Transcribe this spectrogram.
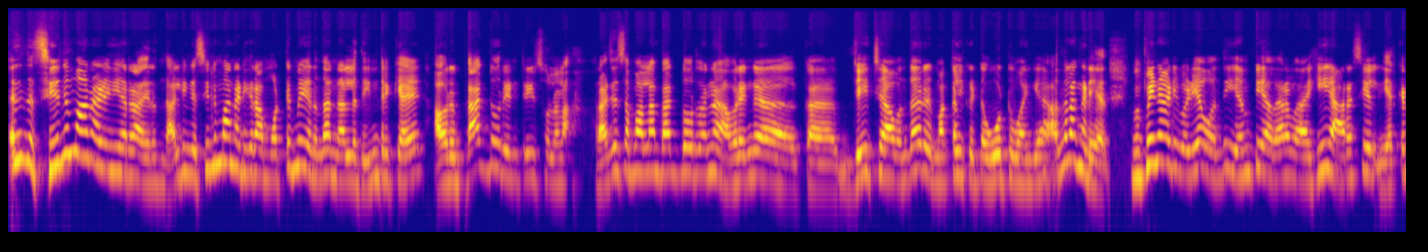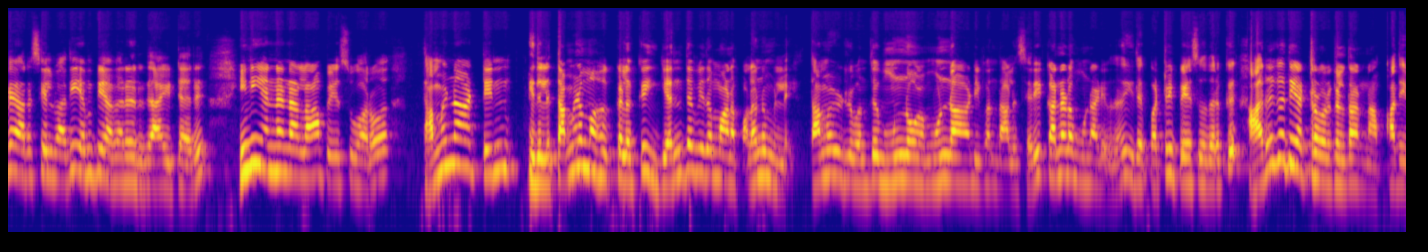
இந்த சினிமா நடிகராக இருந்தால் நீங்கள் சினிமா நடிகராக மட்டுமே இருந்தால் நல்லது. இன்றைக்கு அவர் பேக்டோர் என்ட்ரின்னு சொல்லலாம். ராஜ்யசபாலாம் பேக்டோர் தானே. அவர் எங்கே க- ஜெயிச்சா வந்தார் மக்கள் கிட்ட ஓட்டு வாங்கி அதெல்லாம் கிடையாது. இப்போ பின்னாடி வழியா வந்து எம்பியா வேற ஆகி அரசியல் ஏற்கனவே அரசியல்வாதி எம்பியா வேற இருக்கு ஆயிட்டாரு. இனி என்னென்னலாம் பேசுவாரோ தமிழ்நாட்டின் இதில் தமிழ் மக்களுக்கு எந்த விதமான பலனும் இல்லை. தமிழ் வந்து முன்னோ முன்னாடி வந்தாலும் சரி கன்னடம் முன்னாடி வந்தாலும் இதை பற்றி பேசுவதற்கு அருகதியற்றவர்கள் தான் நாம். அதை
